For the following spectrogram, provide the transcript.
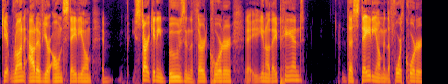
get run out of your own stadium, eh, start getting boos in the third quarter. Eh, you know, they panned the stadium in the fourth quarter,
